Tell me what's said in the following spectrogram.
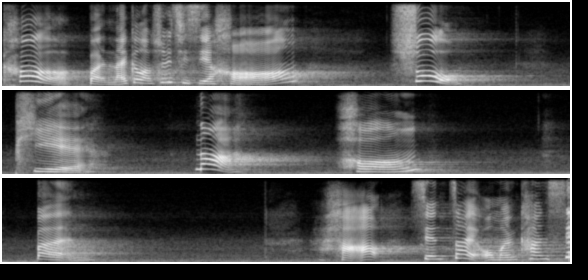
课本，来跟老师一起写横、竖、撇、捺、横、本。好，现在我们看下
